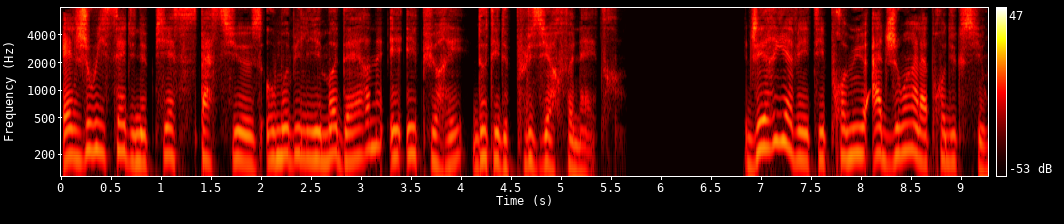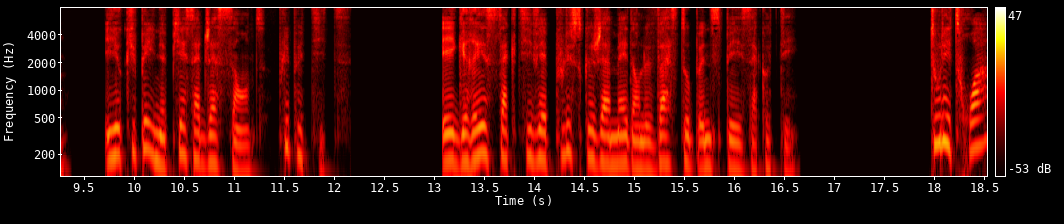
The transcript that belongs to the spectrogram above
elle jouissait d'une pièce spacieuse au mobilier moderne et épuré dotée de plusieurs fenêtres. Jerry avait été promu adjoint à la production et occupait une pièce adjacente, plus petite et Grace s'activait plus que jamais dans le vaste open space à côté. Tous les trois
